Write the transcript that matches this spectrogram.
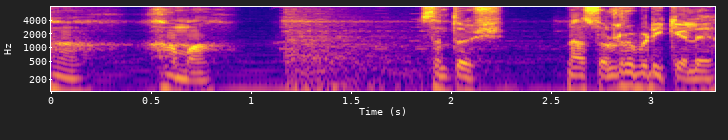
ஆ, ஆமா. சந்தோஷ் நான் சொல்றபடி கேளு.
